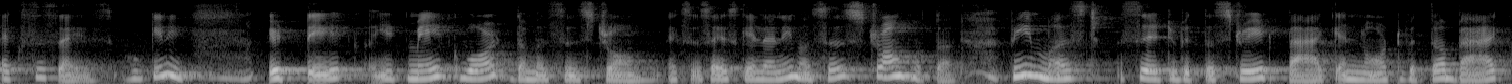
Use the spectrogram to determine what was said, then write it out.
exercise. Okay it take it make what the muscle strong exercise केल्याने मसल्स स्ट्रॉंग होतात we must sit with a straight back and not with a back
